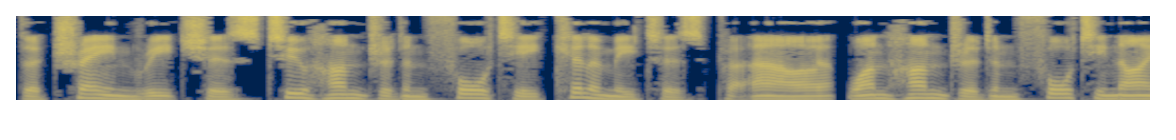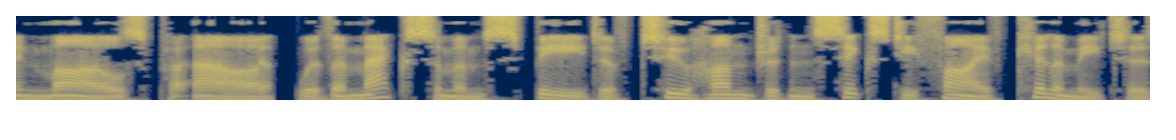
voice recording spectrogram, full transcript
the train reaches 240 km per hour, 149 miles per hour, with a maximum speed of 265 km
